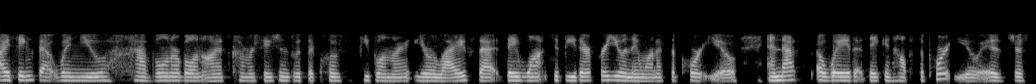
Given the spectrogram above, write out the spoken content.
I think that when you have vulnerable and honest conversations with the closest people in your life, that they want to be there for you and they want to support you, and that's a way that they can help support you is just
